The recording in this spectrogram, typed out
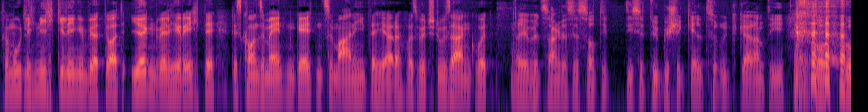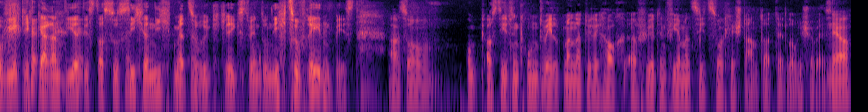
vermutlich nicht gelingen wird, dort irgendwelche Rechte des Konsumenten geltend zu machen hinterher. Oder? Was würdest du sagen, Kurt? Ich würde sagen, das ist so die diese typische Geld-Zurück-Garantie, wo, wo wirklich garantiert ist, dass du sicher nicht mehr zurückkriegst, wenn du nicht zufrieden bist. Also und aus diesem Grund wählt man natürlich auch äh, für den Firmensitz solche Standorte, logischerweise. Ja.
